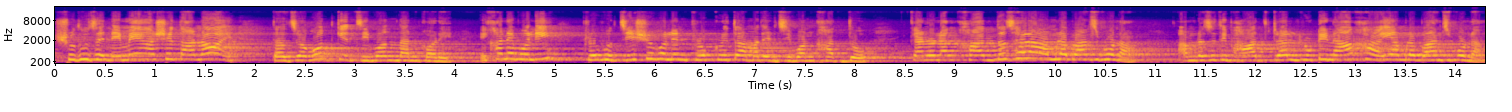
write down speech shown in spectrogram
শুধু যে নেমে আসে তা নয়, তা জগৎকে জীবন দান করে। এখানে বলি, প্রভু যিশু হলেন প্রকৃত আমাদের জীবন খাদ্য। কেননা খাদ্য ছাড়া আমরা বাঁচবো না। আমরা যদি ভাত, ডাল, রুটি না খাই, আমরা বাঁচবো না।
